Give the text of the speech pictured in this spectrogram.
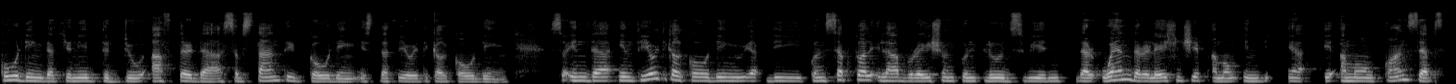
coding that you need to do after the substantive coding is the theoretical coding. So in the in theoretical coding, we, the conceptual elaboration concludes when the, when the relationship among in, uh, among concepts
